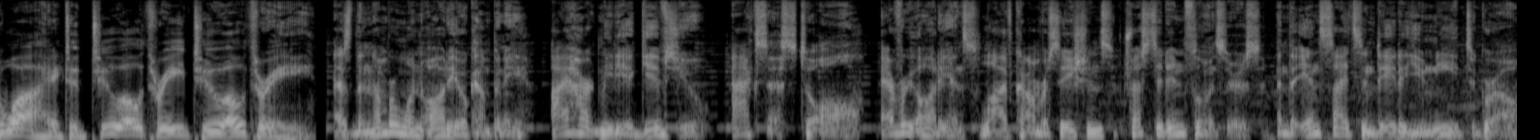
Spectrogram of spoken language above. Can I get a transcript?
Y to 203203. As the number one audio company, iHeartMedia gives you access to all. Every audience, live conversations, trusted influencers, and the insights and data you need to grow.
